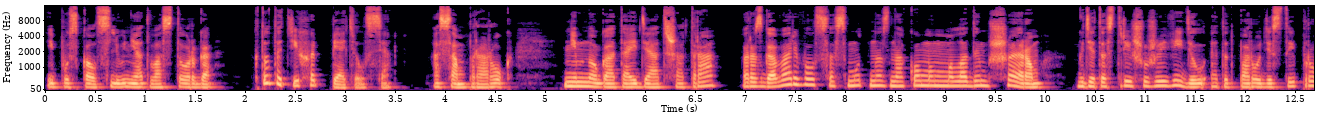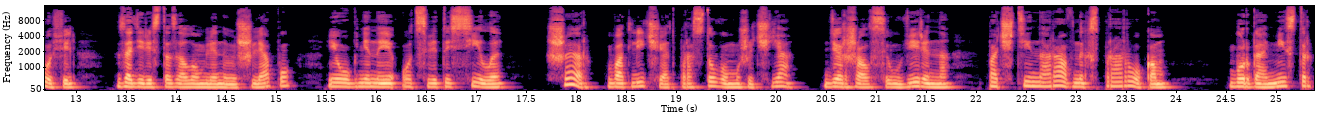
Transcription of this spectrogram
и пускал слюни от восторга, кто-то тихо пятился. А сам пророк, немного отойдя от шатра, разговаривал со смутно знакомым молодым шером. Где-то Стриж уже видел этот породистый профиль, задиристо заломленную шляпу и огненные отцветы силы. Шер, в отличие от простого мужичья, держался уверенно, почти на равных с пророком — бургомистр,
